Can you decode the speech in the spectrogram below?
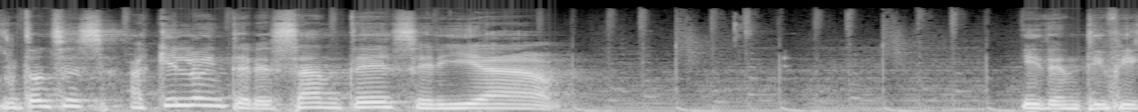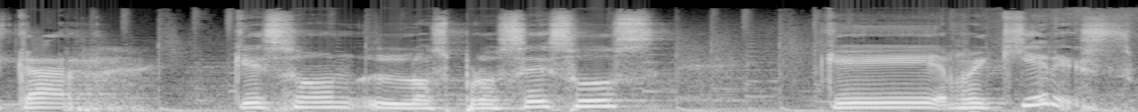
Entonces, aquí lo interesante sería identificar qué son los procesos que requieres,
